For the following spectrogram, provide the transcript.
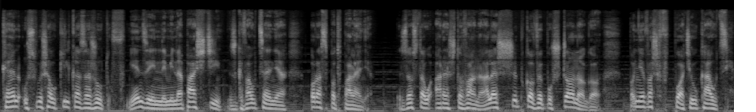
Ken usłyszał kilka zarzutów, m.in. napaści, zgwałcenia oraz podpalenia. Został aresztowany, ale szybko wypuszczono go, ponieważ wpłacił kaucję.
